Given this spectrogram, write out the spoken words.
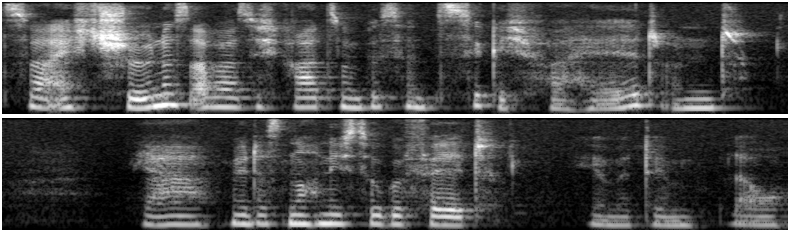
zwar echt schön ist, aber sich gerade so ein bisschen zickig verhält und ja, mir das noch nicht so gefällt hier mit dem Blau.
